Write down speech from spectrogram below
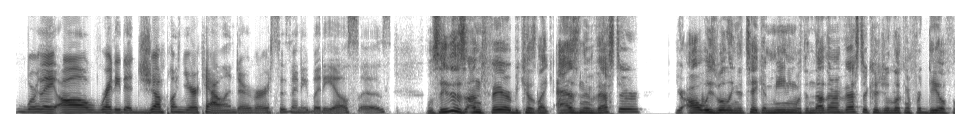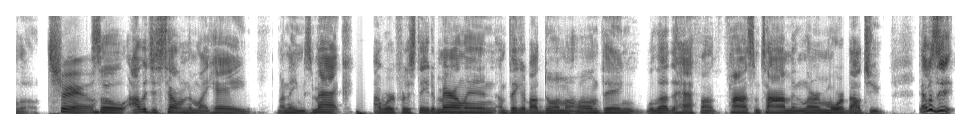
were they all ready to jump on your calendar versus anybody else's? Well, see, this is unfair because, like, as an investor, you're always willing to take a meeting with another investor because you're looking for deal flow. True. So I was just telling them like, "Hey, my name is Mac. I work for the state of Maryland. I'm thinking about doing my own thing. Would love to have fun, find some time and learn more about you." That was it.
